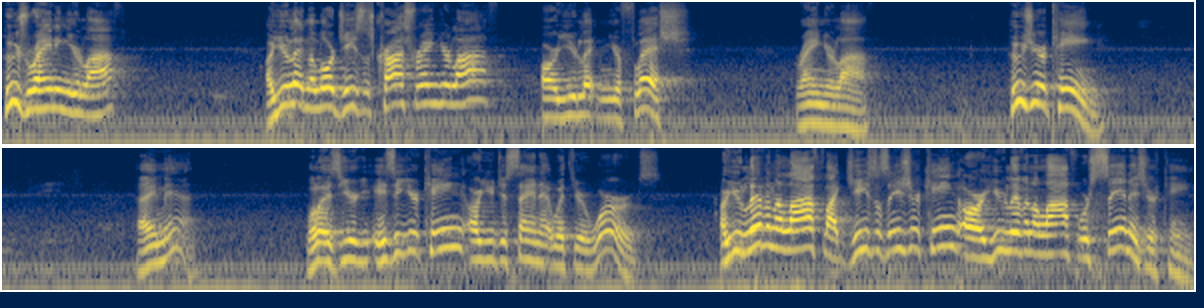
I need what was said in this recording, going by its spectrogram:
Who's reigning your life? Are you letting the Lord Jesus Christ reign your life? Or are you letting your flesh reign your life? Who's your king? Amen. Well, is, your, is he your king, or are you just saying that with your words? Are you living a life like Jesus is your king, or are you living a life where sin is your king?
